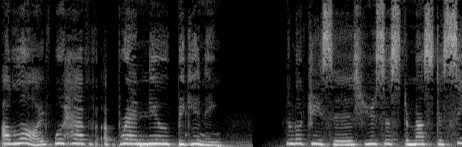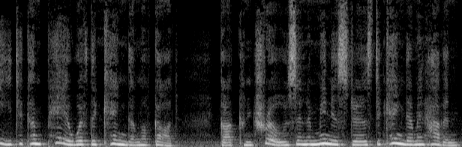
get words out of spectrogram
our life will have a brand new beginning. The Lord Jesus uses the mustard seed to compare with the kingdom of God. God controls and administers the kingdom in heaven.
